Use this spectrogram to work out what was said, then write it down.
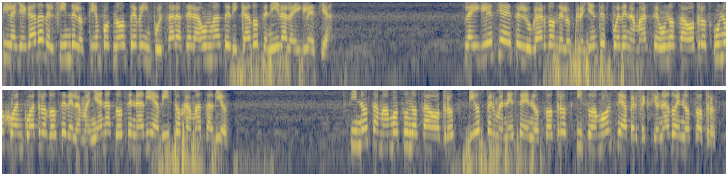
Y la llegada del fin de los tiempos nos debe impulsar a ser aún más dedicados en ir a la iglesia. La iglesia es el lugar donde los creyentes pueden amarse unos a otros. 1 Juan 4 12 de la mañana 12 Nadie ha visto jamás a Dios. Si nos amamos unos a otros, Dios permanece en nosotros, y su amor se ha perfeccionado en nosotros.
